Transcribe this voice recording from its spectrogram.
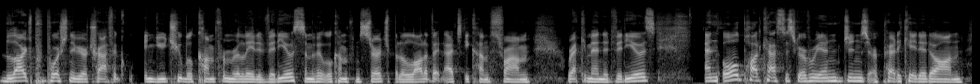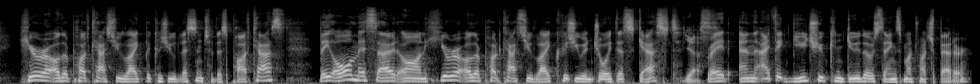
large proportion of your traffic in YouTube will come from related videos. Some of it will come from search, but a lot of it actually comes from recommended videos. And all podcast discovery engines are predicated on here are other podcasts you like because you listen to this podcast. They all miss out on here are other podcasts you like because you enjoyed this guest. Yes. Right. And I think YouTube can do those things much, much better.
